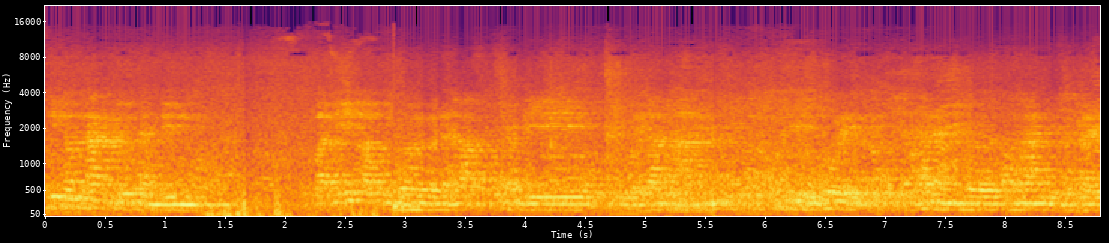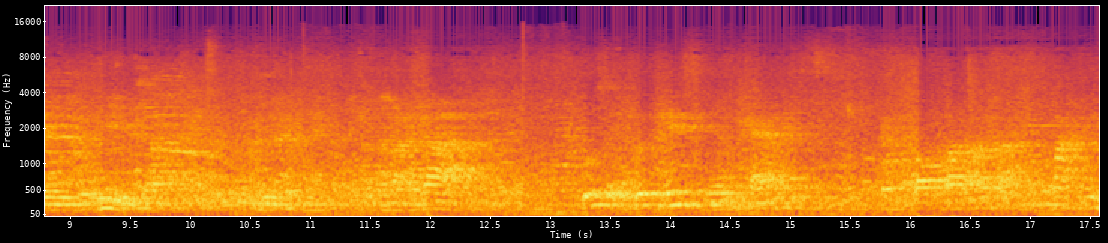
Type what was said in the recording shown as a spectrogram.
ที่ทำงานอยู่แผ่นดิน วันนี้เรามีเบอร์นะครับจะมีหน่วยทหารที่ช่วยท่านอำเภอทำงานอยู่ในพื้นที่นะครับคือเราก็รู้สึกพื้นที่เสียงแข็งต่อความรักษามากขึ้น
